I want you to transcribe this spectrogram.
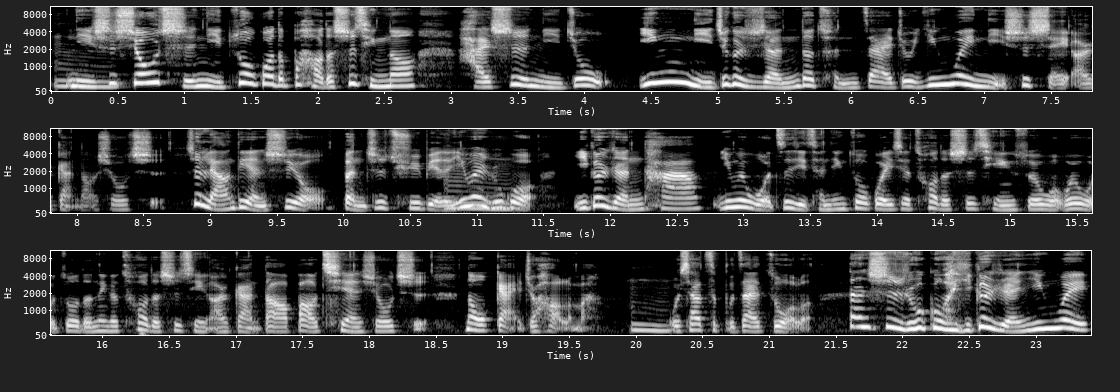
你是羞耻你做过的不好的事情呢，嗯、还是你就因你这个人的存在，就因为你是谁而感到羞耻？这两点是有本质区别的。因为如果一个人他因为我自己曾经做过一些错的事情，所以我为我做的那个错的事情而感到抱歉羞耻，那我改就好了嘛。嗯，我下次不再做了。但是如果一个人因为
